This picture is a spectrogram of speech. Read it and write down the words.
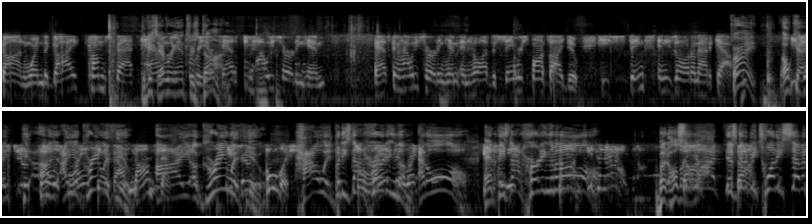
Don, when the guy comes back, I guess every answer's career, Don. Ask him how he's hurting him. Ask him how he's hurting him, and he'll have the same response I do. He stinks, and he's an automatic out. All right. Okay. I, I agree with you. nonsense. I agree He's with you. foolish. How? But he's not So hurting them right- at all. He's he not hurting them at Don, all. He's an out. But hold on. So what? There's going to be 27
